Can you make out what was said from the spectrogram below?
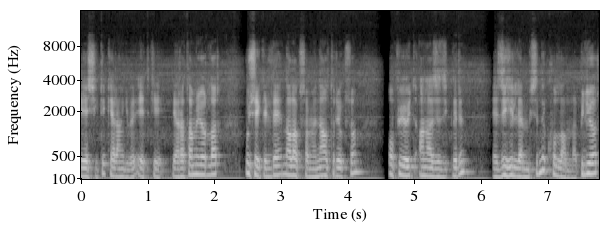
değişiklik, herhangi bir etki yaratamıyorlar. Bu şekilde naloxon ve naltrexon opioid analjeziklerin e, zehirlenmesinde kullanılabiliyor.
